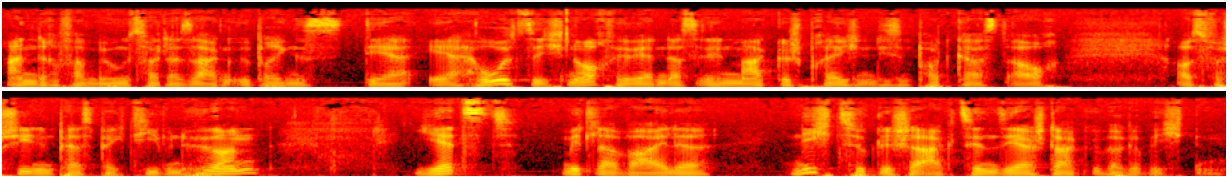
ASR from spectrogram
andere Vermögensverwalter sagen übrigens, der erholt sich noch. Wir werden das in den Marktgesprächen in diesem Podcast auch aus verschiedenen Perspektiven hören. Jetzt mittlerweile nicht zyklische Aktien sehr stark übergewichten.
